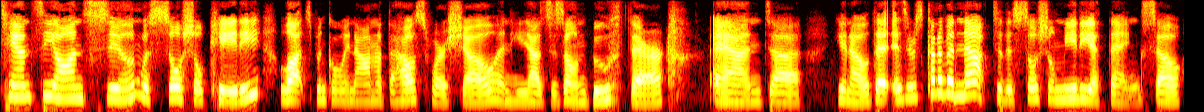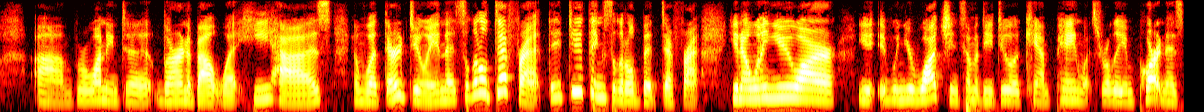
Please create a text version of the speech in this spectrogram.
Tansey on soon with Social Katy. A lot's been going on at the Houseware Show, and he has his own booth there. And uh, you know that is, there's kind of a knack to this social media thing. So um, we're wanting to learn about what he has and what they're doing that's a little different. They do things a little bit different. You know when you are you, when you're watching somebody do a campaign what's really important is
